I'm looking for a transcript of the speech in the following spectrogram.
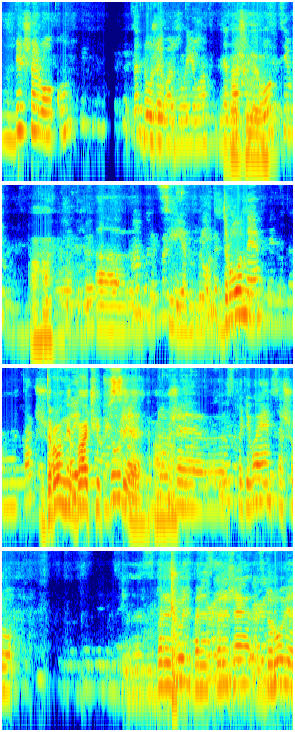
Більше року. Це дуже важливо для наших Важливо. хлопців. Ага. А, ці дрони. Е, Так що Дрони ми бачать дуже, все. Ага. Дуже е, сподіваємося, що збережуть, збере- збереже здоров'я,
